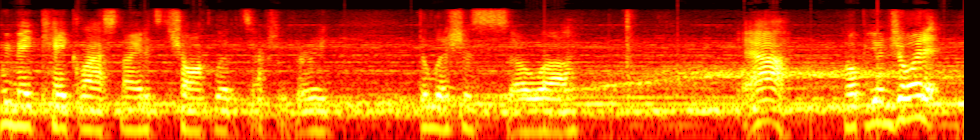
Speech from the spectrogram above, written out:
We made cake last night. It's chocolate. It's actually very delicious. So, uh, yeah, hope you enjoyed it.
